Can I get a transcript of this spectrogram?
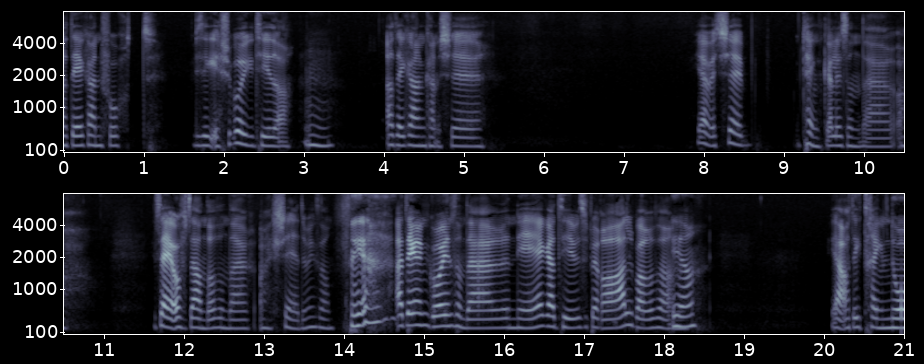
at det kan fort, hvis jeg ikke bruker tid, da, mm, at jeg kan kanskje Jeg vet ikke, Jeg tenker litt sånn der åh. Jeg sier ofte andre sånn der Åh, jeg kjeder meg sånn. ja, At jeg kan gå i en sånn der negativ spiral, bare sånn. ja, Ja, at jeg trenger, nå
